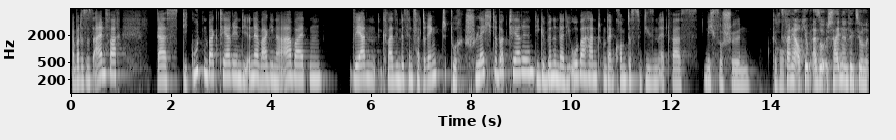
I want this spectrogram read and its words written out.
Aber das ist einfach, dass die guten Bakterien, die in der Vagina arbeiten, werden quasi ein bisschen verdrängt durch schlechte Bakterien, die gewinnen da die Oberhand und dann kommt es zu diesem etwas nicht so schönen Geruch. Kann ja auch jucken, also Scheideninfektionen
